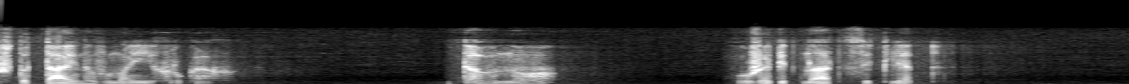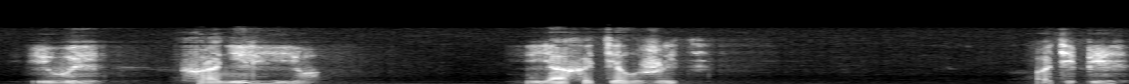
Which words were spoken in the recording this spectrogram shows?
что тайна в моих руках. Давно? Уже пятнадцать лет. И вы хранили ее? Я хотел жить. А теперь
